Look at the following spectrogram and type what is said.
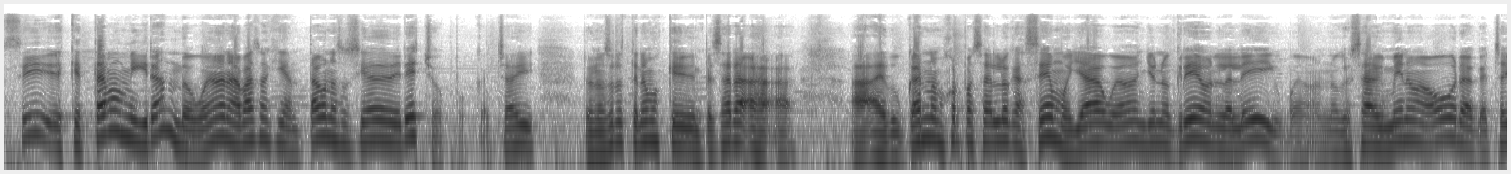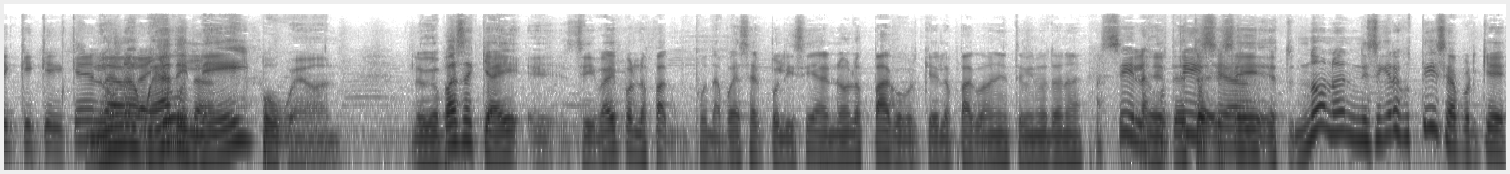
Sí, es que estamos migrando, weón, a paso agigantado a una sociedad de derechos, pues, ¿cachai? Pero nosotros tenemos que empezar a, a- a educarnos mejor para saber lo que hacemos, ya, weón, yo no creo en la ley, weón, no que sabe menos ahora, ¿cachai? ¿Qué, qué, qué es no la, una la weá de ley, po, weón. Lo que pasa es que ahí, eh, si vais por los pacos, puta, puede ser policía, no los pacos, porque los pacos en este minuto no. Sí, la Eh, esto- justicia. sí, esto- no, no, ni siquiera justicia, porque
